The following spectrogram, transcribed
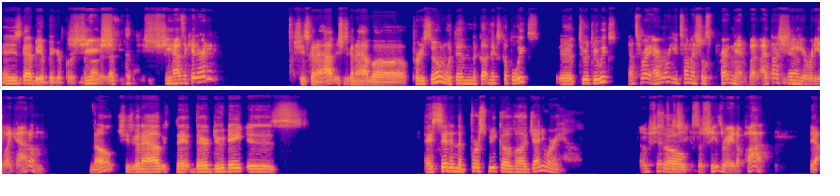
and you just got to be a bigger person She, she she has a kid already. she's gonna have it. She's gonna have a pretty soon within the next couple weeks, uh, two or three weeks. That's right. I remember you telling me she was pregnant, but I thought she Yeah. already like had him. No, she's gonna have they, their due date is. They said in the first week of uh, January. Oh shit! So, So- she, so she's ready to pop. Yeah.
